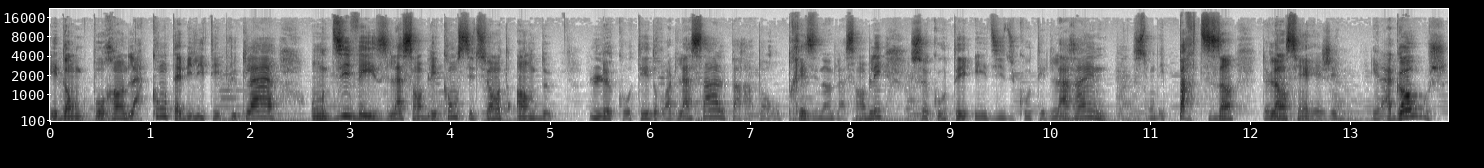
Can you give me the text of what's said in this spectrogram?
et donc pour rendre la comptabilité plus claire, on divise l'Assemblée constituante en deux le côté droit de la salle par rapport au président de l'Assemblée. Ce côté est dit du côté de la reine. Ce sont des partisans de l'Ancien Régime. Et la gauche,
